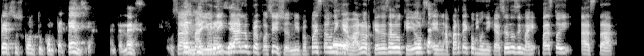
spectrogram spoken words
versus con tu competencia? ¿Entendés? O sea, el my unique value proposition, mi propuesta única de eh, valor, que eso es algo que yo en la parte de comunicación no estoy hasta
